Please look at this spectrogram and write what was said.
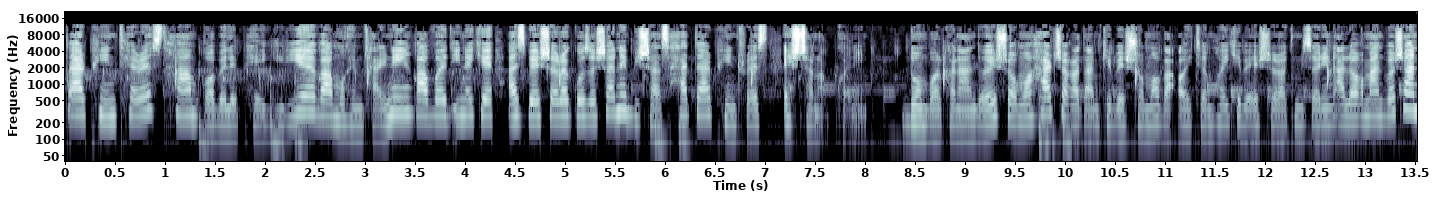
در پینترست هم قابل پیگیریه و مهمترین این قواعد اینه که از به اشتراک گذاشتن بیش از حد در پینترست اجتناب کنین دنبال کننده های شما هر چقدر که به شما و آیتم هایی که به اشتراک می‌ذارین علاقمند باشن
